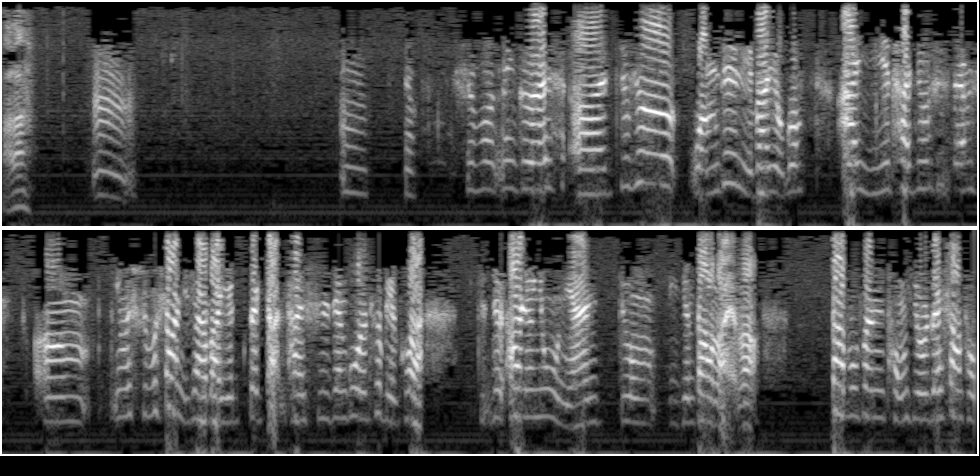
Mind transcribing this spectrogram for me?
好了，嗯，嗯，行，师傅，那个呃，就是我们这里吧有个阿姨，她就是嗯，因为师傅上几天吧也在感叹时间过得特别快，这这二零一五年就已经到来了。大部分同修在上头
